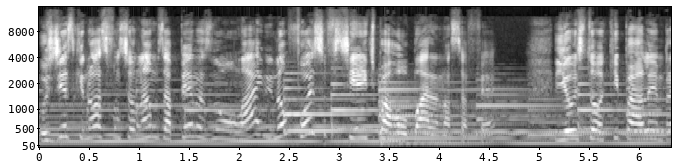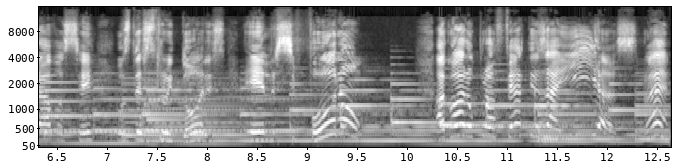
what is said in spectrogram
Os dias que nós funcionamos apenas no online não foi suficiente para roubar a nossa fé. E eu estou aqui para lembrar você: os destruidores, eles se foram. Agora o profeta Isaías, né?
